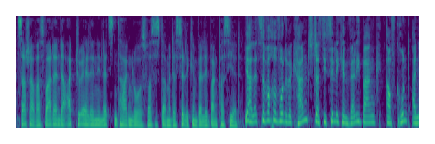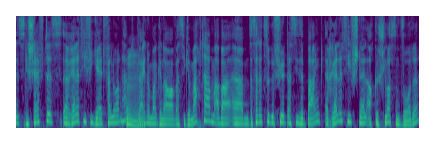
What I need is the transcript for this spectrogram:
Sascha, was war denn da aktuell in den letzten Tagen los? Was ist da mit der Silicon Valley Bank passiert? Ja, letzte Woche wurde bekannt, dass die Silicon Valley Bank aufgrund eines Geschäftes äh, relativ viel Geld verloren hat. Hm. Gleich nochmal genauer, was sie gemacht haben, aber ähm, das hat dazu geführt, dass diese Bank relativ schnell auch geschlossen wurde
